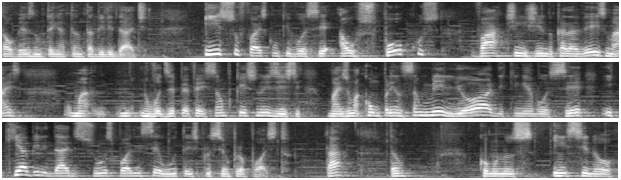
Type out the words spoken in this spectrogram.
talvez não tenha tanta habilidade. Isso faz com que você, aos poucos, vá atingindo cada vez mais uma, não vou dizer perfeição porque isso não existe, mas uma compreensão melhor de quem é você e que habilidades suas podem ser úteis para o seu propósito, tá? Então, como nos ensinou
